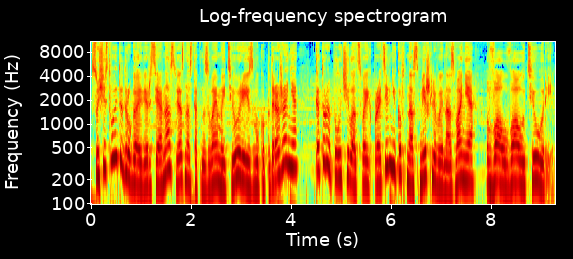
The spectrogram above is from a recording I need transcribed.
Существует и другая версия, она связана с так называемой теорией звукоподражания, которая получила от своих противников насмешливое название «вау-вау теории».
